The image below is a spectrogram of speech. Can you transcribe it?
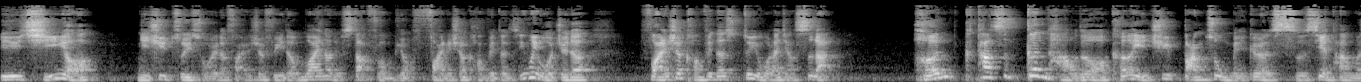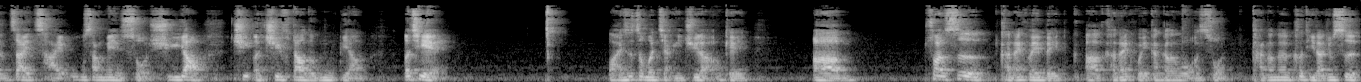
与其哦，你去追所谓的 financial freedom，why not you start from your financial confidence？因为我觉得 financial confidence 对于我来讲是啦，很，它是更好的哦，可以去帮助每个人实现他们在财务上面所需要去 achieve 到的目标。而且，我还是这么讲一句了，OK？啊、算是可能会被啊，可能会刚刚我所谈到那个课题了，就是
